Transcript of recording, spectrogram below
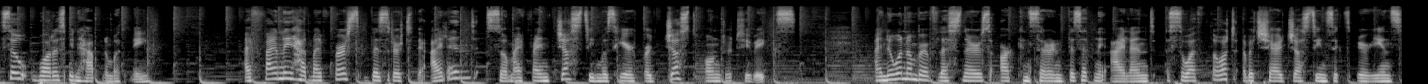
So, what has been happening with me? I finally had my first visitor to the island, so my friend Justine was here for just under two weeks. I know a number of listeners are considering visiting the island, so I thought I would share Justine's experience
